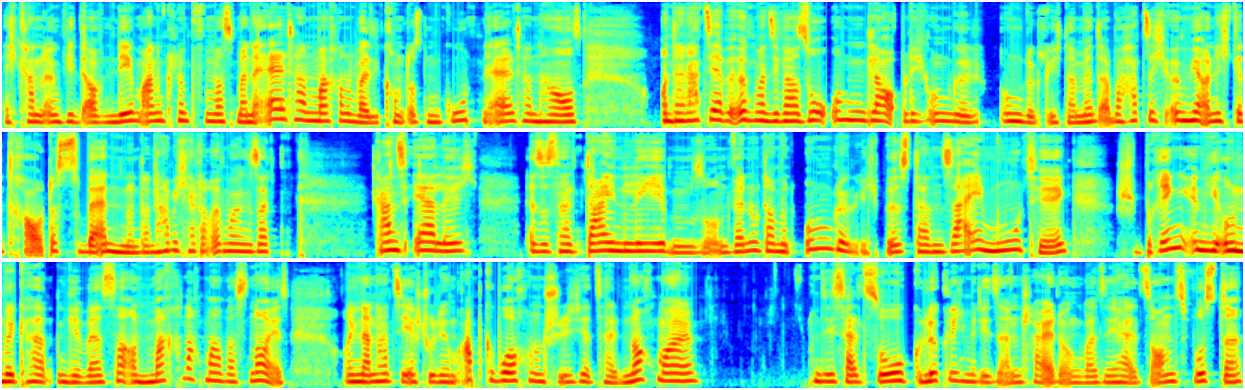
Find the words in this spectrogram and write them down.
ich kann irgendwie auf dem anknüpfen, was meine Eltern machen, weil sie kommt aus einem guten Elternhaus. Und dann hat sie aber irgendwann, sie war so unglaublich unglücklich damit, aber hat sich irgendwie auch nicht getraut, das zu beenden. Und dann habe ich halt auch irgendwann gesagt, ganz ehrlich, es ist halt dein Leben so. Und wenn du damit unglücklich bist, dann sei mutig, spring in die unbekannten Gewässer und mach nochmal was Neues. Und dann hat sie ihr Studium abgebrochen und studiert jetzt halt nochmal. Und sie ist halt so glücklich mit dieser Entscheidung, weil sie halt sonst wusste,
